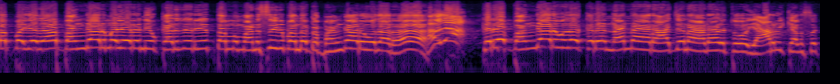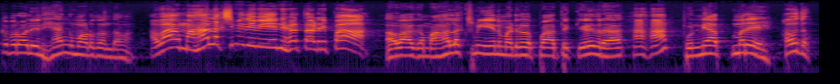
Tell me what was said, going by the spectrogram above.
ತಪ್ಪಾಗ್ಯದ. ಬಂಗಾರ ಮಳೆಯರ ನೀವು ಕರೆದಿರಿ ತಮ್ಮ ಮನಸ್ಸಿಗೆ ಬಂದಟ್ಟ ಬಂಗಾರ ಹೋದಾರ. ಹೌದಾ? ಕರೆ ಬಂಗಾರ ಹೋದ ಕರೆ ನನ್ನ ರಾಜನ ಆಡಳಿತ ಯಾರು ಕೆಲಸಕ್ಕೆ ಬರೋಲ್ಲ ಇನ್ ಹೆಂಗ್ ಮಾಡುದು ಅಂದವ? ಅವಾಗ ಮಹಾಲಕ್ಷ್ಮೀ ದೇವಿ ಏನು ಹೇಳ್ತಾಳ್ರಿಪ್ಪ? ಅವಾಗ ಮಹಾಲಕ್ಷ್ಮಿ ಏನ್ ಮಾಡಿದಳಪ್ಪ ಅಂತ ಕೇಳಿದ್ರ ಹಾ ಹಾ. ಪುಣ್ಯಾತ್ಮರೇ. ಹೌದು.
